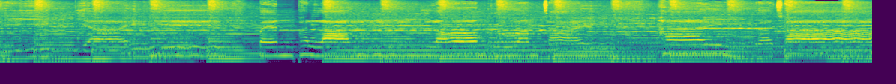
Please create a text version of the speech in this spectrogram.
ที่ยิ่งใหญ่เป็นพลังล้อมรวมใจ ให้ประชา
